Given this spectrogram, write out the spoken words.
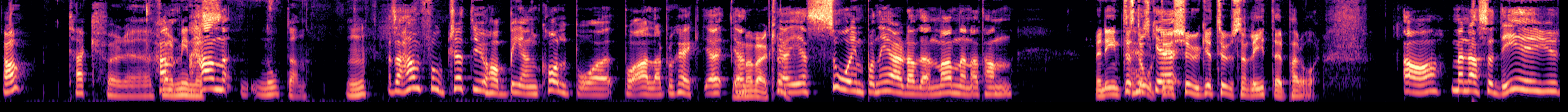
Ja, Tack för, eh, för Han- minnesnoten. Mm. alltså han fortsätter ju ha benkoll på, på alla projekt. Jag, jag, jag är så imponerad av den mannen att han... Men det är inte stort, ska det är jag- 20 000 liter per år. Ja, men alltså det är ju,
